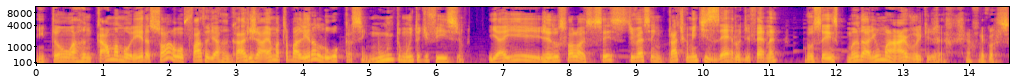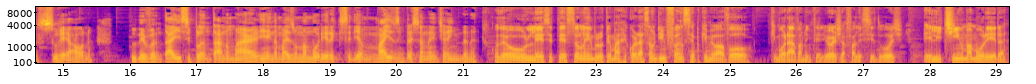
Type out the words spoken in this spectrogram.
Então, arrancar uma moreira, só o fato de arrancar já é uma trabalheira louca, assim, muito, muito difícil. E aí Jesus falou: se vocês tivessem praticamente zero de fé, né? Vocês mandariam uma árvore, que já já é um negócio surreal, né? Levantar e se plantar no mar, e ainda mais uma moreira que seria mais impressionante ainda, né? Quando eu leio esse texto, eu lembro, tem uma recordação de infância, porque meu avô, que morava no interior, já falecido hoje, ele tinha uma moreira,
